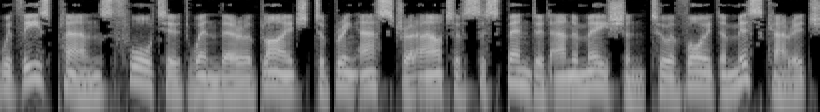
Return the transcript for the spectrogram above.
With these plans thwarted when they're obliged to bring Astra out of suspended animation to avoid a miscarriage,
